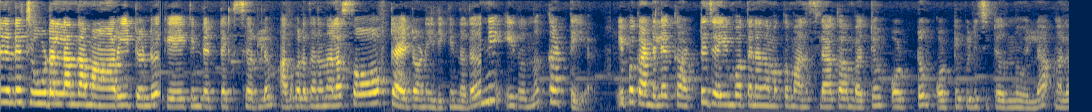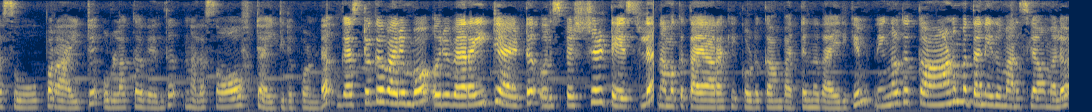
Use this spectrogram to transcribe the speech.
ഇതിന്റെ ചൂടെല്ലാം എന്താ മാറിയിട്ടുണ്ട്. കേക്കിന്റെ ടെക്സ്ചറിലും അതുപോലെ തന്നെ നല്ല സോഫ്റ്റ് ആയിട്ടാണ് ഇരിക്കുന്നത്. ഇനി ഇതൊന്ന് കട്ട് ചെയ്യാം. ഇപ്പൊ കണ്ടില്ലേ കട്ട് ചെയ്യുമ്പോൾ തന്നെ നമുക്ക് മനസ്സിലാക്കാൻ പറ്റും. ഒട്ടും ഒട്ടിപ്പിടിച്ചിട്ടൊന്നുമില്ല. നല്ല സൂപ്പർ ആയിട്ട് ഉള്ളൊക്കെ വെന്ത് നല്ല സോഫ്റ്റ് ആയിട്ട് ഇരിപ്പുണ്ട് ഗസ്റ്റ് ഒക്കെ വരുമ്പോൾ ഒരു വെറൈറ്റി ആയിട്ട് ഒരു സ്പെഷ്യൽ ടേസ്റ്റിൽ നമുക്ക് തയ്യാറാക്കി കൊടുക്കാൻ പറ്റുന്നതായിരിക്കും. നിങ്ങൾക്ക് കാണുമ്പോൾ തന്നെ ഇത് മനസ്സിലാവുമല്ലോ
